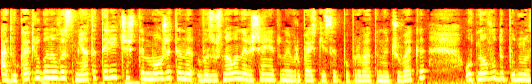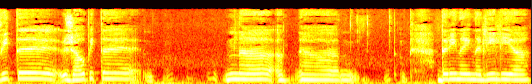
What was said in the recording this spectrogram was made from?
Адвокат Любанова, смятате ли, че ще можете на, възоснова на решението на Европейския съд по правата на човека отново да подновите жалбите на а, Дарина и на Лилия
